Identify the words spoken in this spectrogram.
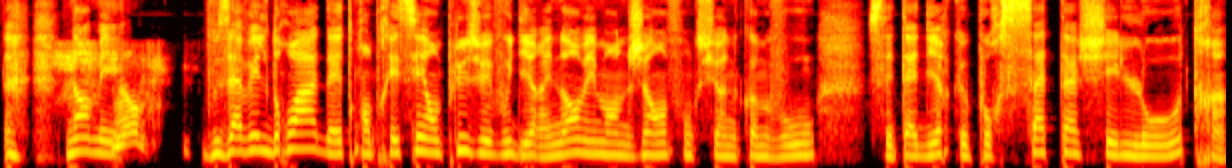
non, mais vous avez le droit d'être empressé. En plus, je vais vous dire, énormément de gens fonctionnent comme vous, c'est-à-dire que pour s'attacher l'autre,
